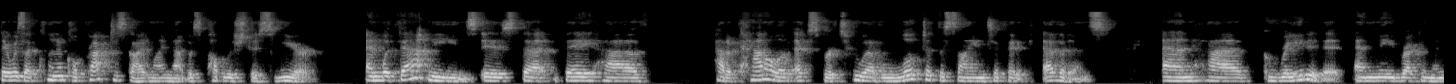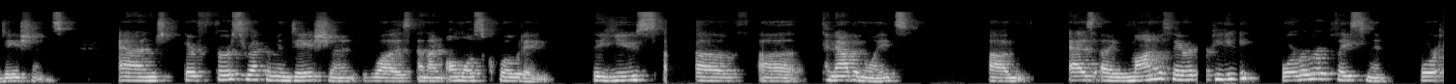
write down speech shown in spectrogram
there was a clinical practice guideline that was published this year. And what that means is that they have had a panel of experts who have looked at the scientific evidence and have graded it and made recommendations. And their first recommendation was, and I'm almost quoting, the use of uh, cannabinoids um, as a monotherapy or a replacement or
